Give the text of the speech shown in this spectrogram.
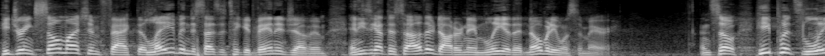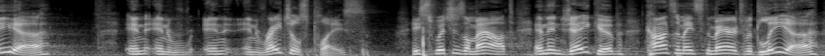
He drinks so much, in fact, that Laban decides to take advantage of him, and he's got this other daughter named Leah that nobody wants to marry. And so he puts Leah in, in, in, in Rachel's place. He switches them out, and then Jacob consummates the marriage with Leah,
